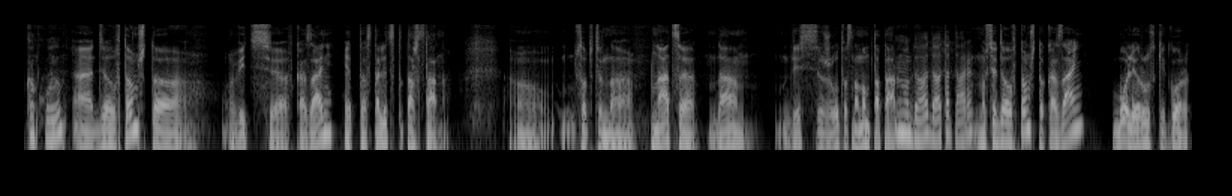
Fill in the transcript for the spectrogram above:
Какую? А, дело в том, что ведь э, в Казани это столица Татарстана. Э, собственно, нация, да, здесь живут в основном татары. Ну да, да, татары. Но все дело в том, что Казань более русский город,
